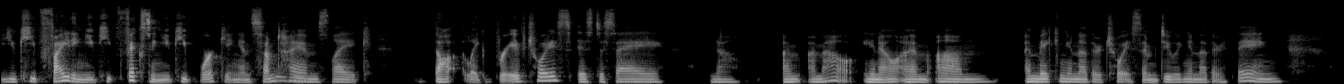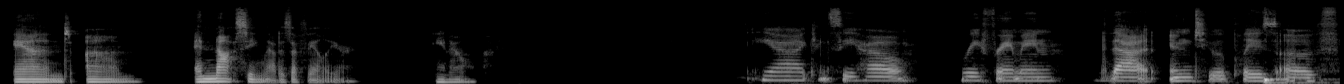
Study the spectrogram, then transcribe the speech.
you keep fighting, you keep fixing, you keep working and mm-hmm. sometimes mm-hmm. like the like brave choice is to say no, I'm I'm out, you know, I'm um I'm making another choice. I'm doing another thing and um and not seeing that as a failure, you know. Yeah, I can see how reframing that into a place of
